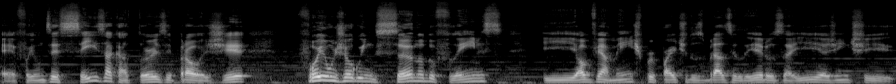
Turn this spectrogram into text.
É, foi um 16 a 14 para OG. Foi um jogo insano do Flames e obviamente por parte dos brasileiros aí a gente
